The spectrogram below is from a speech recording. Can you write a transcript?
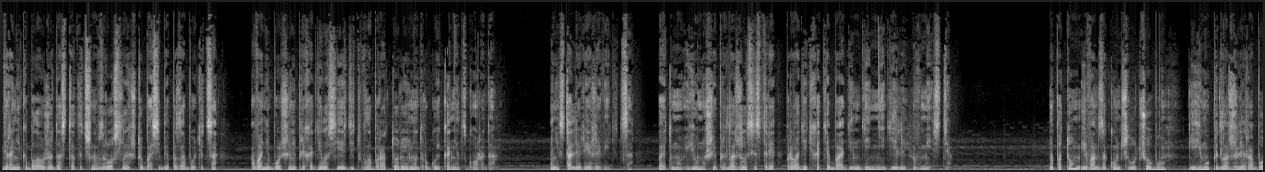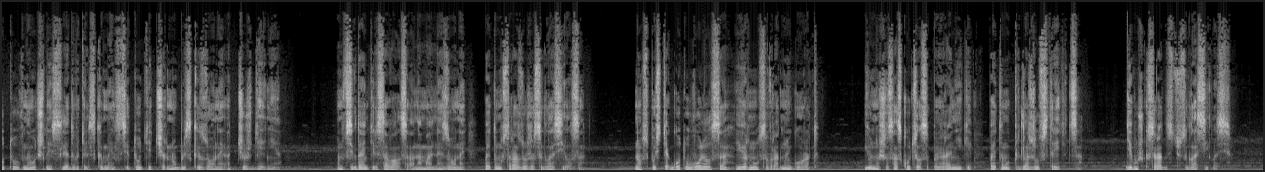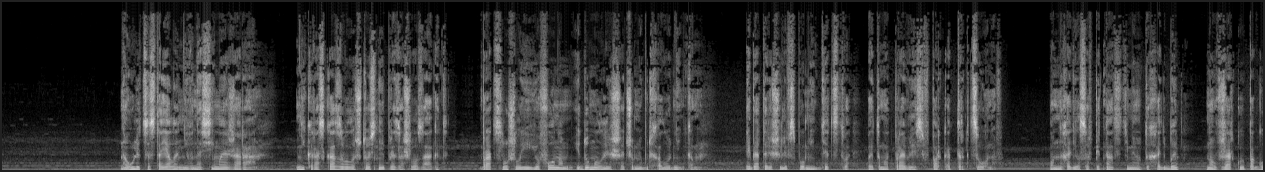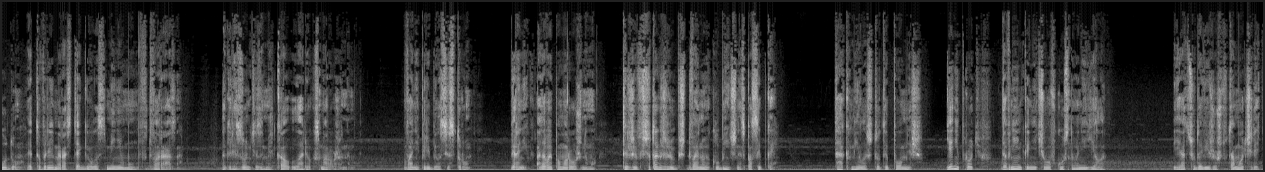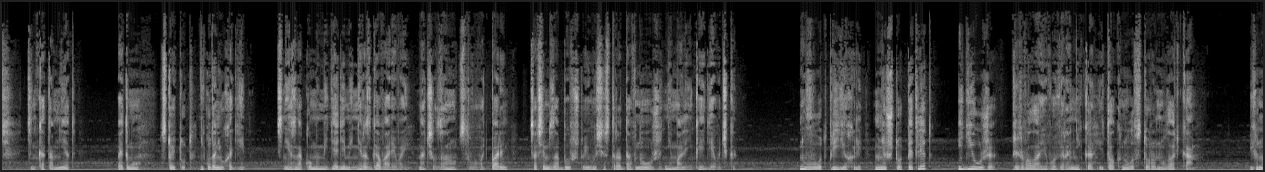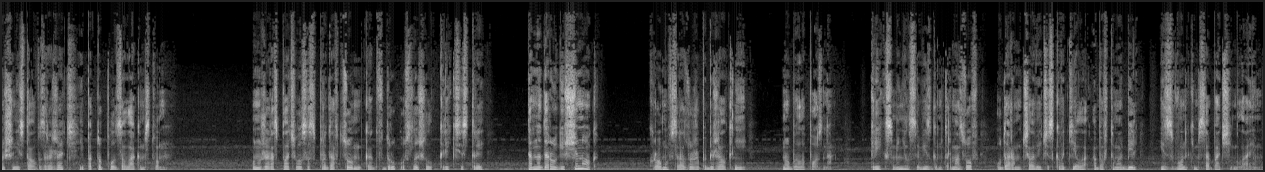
Вероника была уже достаточно взрослой, чтобы о себе позаботиться, а Ване больше не приходилось ездить в лабораторию на другой конец города. Они стали реже видеться, поэтому юноша и предложил сестре проводить хотя бы один день недели вместе. Но потом Иван закончил учебу, и ему предложили работу в научно-исследовательском институте Чернобыльской зоны отчуждения – он всегда интересовался аномальной зоной, поэтому сразу же согласился. Но спустя год уволился и вернулся в родной город. Юноша соскучился по Веронике, поэтому предложил встретиться. Девушка с радостью согласилась. На улице стояла невыносимая жара. Ника рассказывала, что с ней произошло за год. Брат слушал ее фоном и думал лишь о чем-нибудь холодненьком. Ребята решили вспомнить детство, поэтому отправились в парк аттракционов – он находился в 15 минутах ходьбы, но в жаркую погоду это время растягивалось минимум в два раза. На горизонте замелькал ларек с мороженым. Ваня перебил сестру. «Вероник, а давай по мороженому. Ты же все так же любишь двойное клубничное с посыпкой?» «Так мило, что ты помнишь. Я не против. Давненько ничего вкусного не ела. Я отсюда вижу, что там очередь. Тинька там нет. Поэтому стой тут, никуда не уходи. С незнакомыми дядями не разговаривай», — начал занудствовать парень, совсем забыв, что его сестра давно уже не маленькая девочка. «Ну вот, приехали. Мне что, пять лет? Иди уже!» — прервала его Вероника и толкнула в сторону ларька. Юноша не стал возражать и потопал за лакомством. Он уже расплачивался с продавцом, как вдруг услышал крик сестры. «Там на дороге щенок!» Хромов сразу же побежал к ней, но было поздно. Крик сменился визгом тормозов, ударом человеческого тела об автомобиль и звонким собачьим лаем.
